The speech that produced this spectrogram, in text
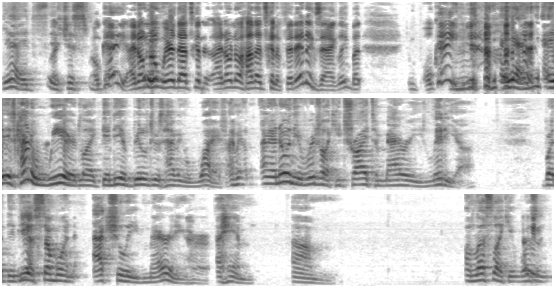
yeah, it's like, it's just okay. I don't know where that's gonna, I don't know how that's gonna fit in exactly, but okay. Mm-hmm. yeah, yeah, yeah, it's kind of weird, like the idea of Beetlejuice having a wife. I mean, I mean, I know in the original, like he tried to marry Lydia, but the idea yeah. of someone actually marrying her, a him. Um, unless like it wasn't I mean,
